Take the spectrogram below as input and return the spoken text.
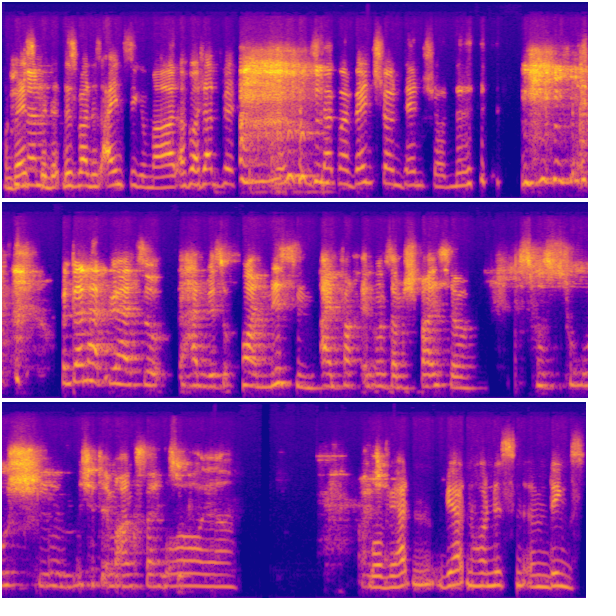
Und Wespe, dann- das war das einzige Mal, aber dann, ich sag mal, wenn schon, denn schon, ne? Und dann hatten wir halt so, hatten wir so Hornissen einfach in unserem Speicher. Das war so schlimm. Ich hatte immer Angst dahin zu. Boah, ja. Alter. Boah, wir hatten, wir hatten Hornissen im Dings.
